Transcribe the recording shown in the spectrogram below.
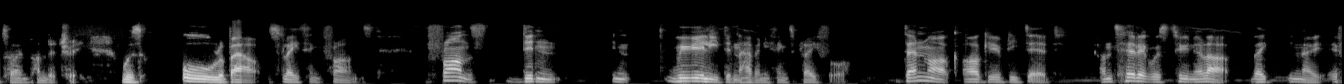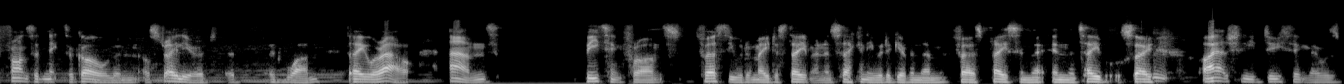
time punditry was all about slating France. France didn't really didn't have anything to play for. Denmark arguably did until it was 2 0 up, they, you know, if France had nicked a goal and Australia had, had, had, won, they were out. And beating France, first he would have made a statement, and second he would have given them first place in the in the table. So mm. I actually do think there was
